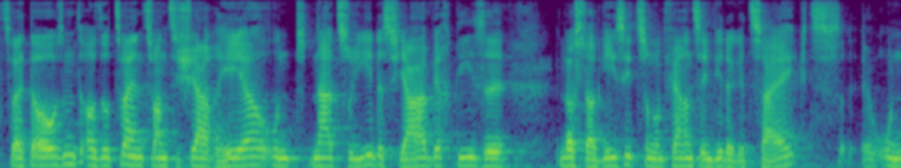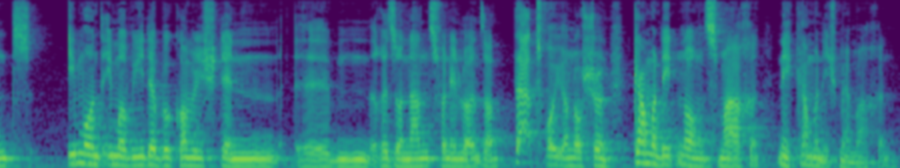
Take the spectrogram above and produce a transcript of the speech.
2000, also 22 Jahre her und nahezu jedes Jahr wird diese Nostalgiesitzung im Fernsehen wieder gezeigt und immer und immer wieder bekomme ich den ähm, Resonanz von den Leuten, sagen, das war ja noch schön, kann man das noch machen? Nee, kann man nicht mehr machen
